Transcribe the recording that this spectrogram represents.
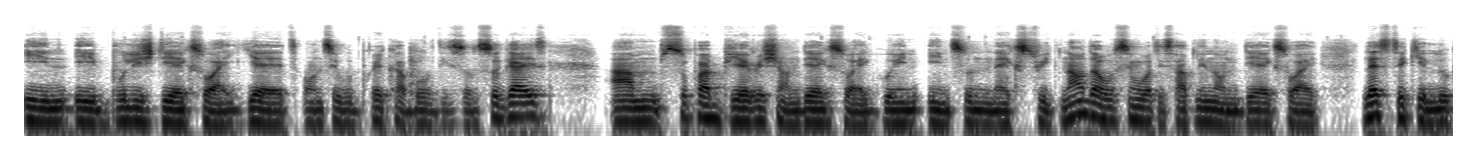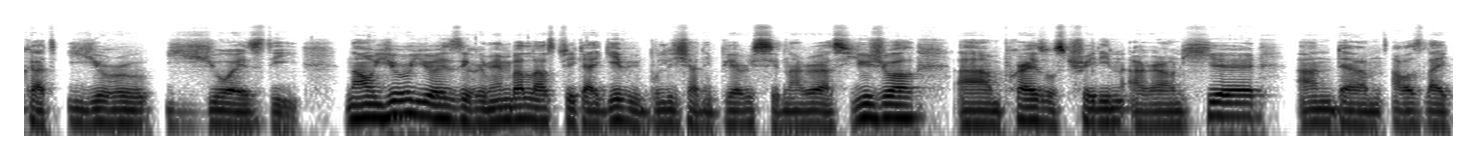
in a bullish DXY yet until we break above this zone. So guys, I'm super bearish on DXY going into next week. Now that we've seen what is happening on DXY, let's take a look at Euro USD. Now, Euro USD, remember last week I gave a bullish and a bearish scenario as usual. Um, price was trading around here, and um, I was like,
